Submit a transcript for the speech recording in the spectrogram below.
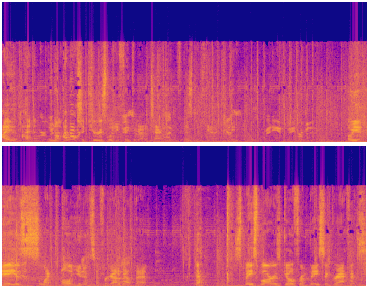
I, I, you know, I'm actually curious what you think about attack move as mechanic. I mean, oh yeah, A is select all units. I forgot about that. Spacebar is go from basic graphics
